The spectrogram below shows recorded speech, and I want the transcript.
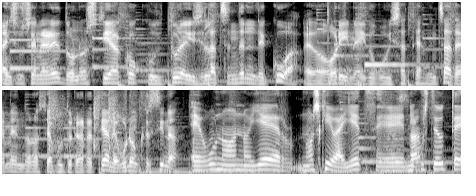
hain zuzen ere, Donostiako kultura izlatzen den lekua, edo hori nahi dugu izatea bintzat, hemen Donostia kultura erratian. Egunon, Kristina? egunon, oier, noski baietz, e, da? nik uste dute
